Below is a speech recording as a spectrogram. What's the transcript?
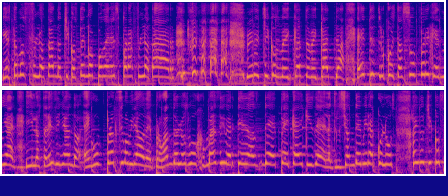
y estamos flotando chicos, tengo poderes para flotar. miren chicos, me encanta, me encanta, este truco está súper genial y lo estaré enseñando en un próximo video de probando los bugs más divertidos de PKXD, la actualización de Miraculous. Ay, no, chicos,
